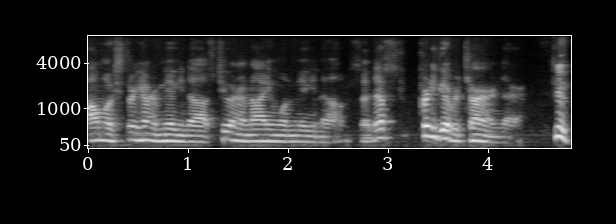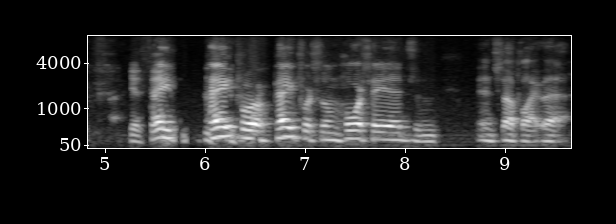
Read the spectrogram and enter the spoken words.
almost three hundred million dollars, two hundred ninety-one million dollars. So that's pretty good return there. Yeah, Pay pay for pay for some horse heads and and stuff like that.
